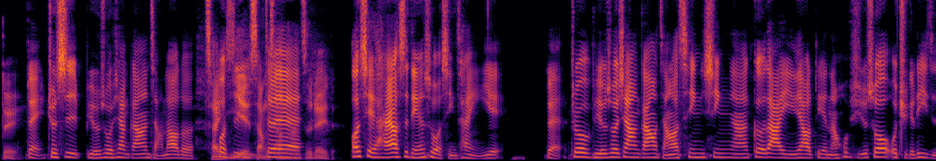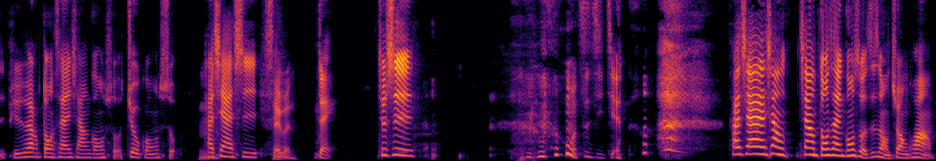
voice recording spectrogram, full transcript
对对，就是比如说像刚刚讲到的餐饮业、商场啊之类的，而且还要是连锁型餐饮业。对，就比如说像刚刚讲到清新啊，各大饮料店啊，或比如说我举个例子，比如说像东山乡公所旧公所，它现在是 seven，对，就是 我自己剪。它现在像像东山公所这种状况，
